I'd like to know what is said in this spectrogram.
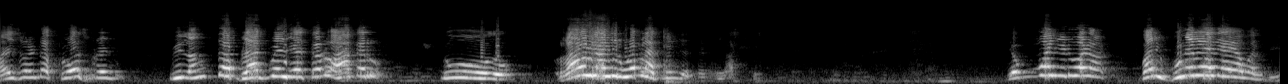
మహేశ్వర్ రెడ్డి ఆ క్లోజ్ ఫ్రెండ్. వీళ్ళంతా బ్లాక్మెయిల్ చేస్తాడు ఆఖరు నువ్వు రాహుల్ గాంధీని కూడా బ్లాక్మెయిల్ చేస్తాడు. లాస్ట్ ఎవ్వరిని మరి వారి గుణమేదే అవంది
